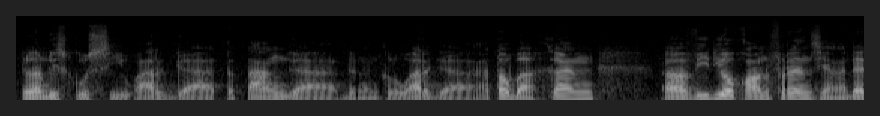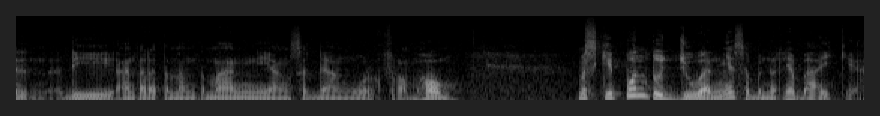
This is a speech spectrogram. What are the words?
Dalam diskusi warga, tetangga, dengan keluarga, atau bahkan uh, video conference yang ada di antara teman-teman yang sedang work from home. Meskipun tujuannya sebenarnya baik ya.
